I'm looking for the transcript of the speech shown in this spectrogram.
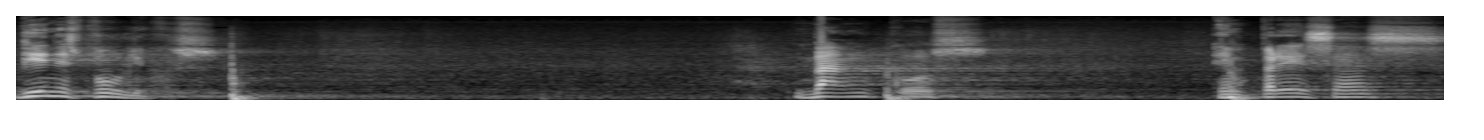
bienes públicos, bancos, empresas,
